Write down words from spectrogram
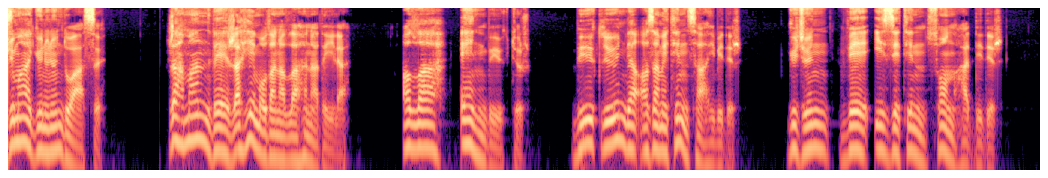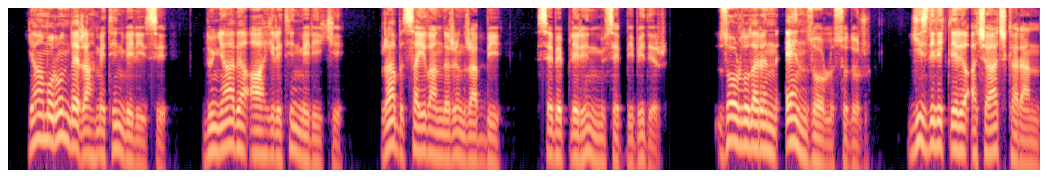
Cuma gününün duası. Rahman ve Rahim olan Allah'ın adıyla. Allah en büyüktür. Büyüklüğün ve azametin sahibidir. Gücün ve izzetin son haddidir. Yağmurun ve rahmetin velisi, dünya ve ahiretin meliki, Rab sayılanların Rabbi, sebeplerin müsebbibidir. Zorluların en zorlusudur. Gizlilikleri açığa çıkaran,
